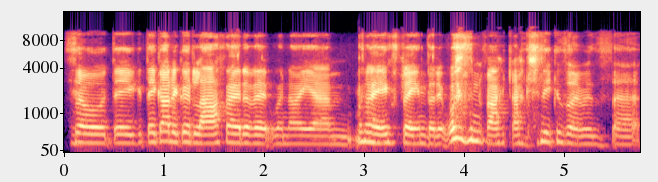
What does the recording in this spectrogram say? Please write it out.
So they they got a good laugh out of it when I um when I explained that it was in fact actually because I was uh,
